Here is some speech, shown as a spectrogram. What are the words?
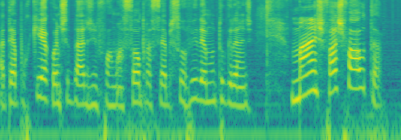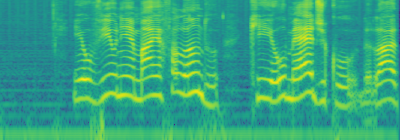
Até porque a quantidade de informação para ser absorvida é muito grande. Mas faz falta. Eu vi o Niemeyer falando que o médico lá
